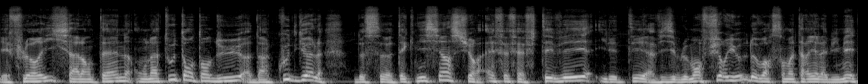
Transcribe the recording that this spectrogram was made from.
et Fleury à l'antenne. On a tout entendu d'un coup de gueule de ce technicien sur FFF TV. Il était visiblement furieux de voir son matériel abîmé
